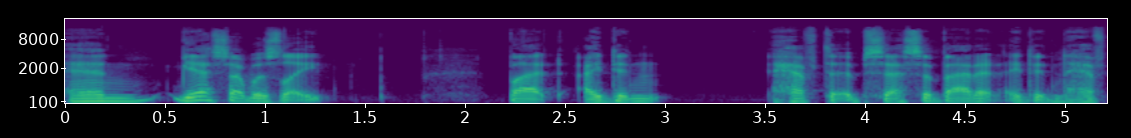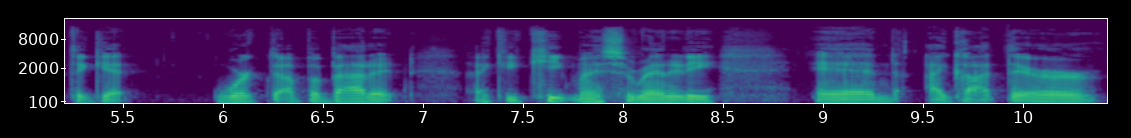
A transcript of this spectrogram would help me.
And yes, I was late, but I didn't have to obsess about it. I didn't have to get worked up about it. I could keep my serenity, and I got there,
